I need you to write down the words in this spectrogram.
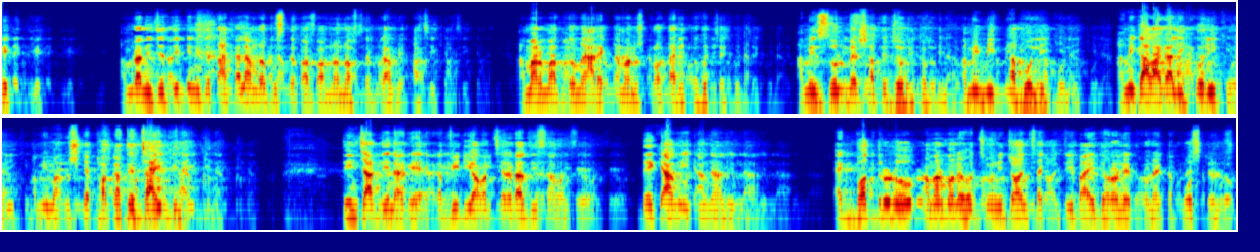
ব্যক্তি, আমরা নিজের দিকে নিজে তাকালে আমরা বুঝতে পারব আমরা নফসের গ্রামে আছি কিনা। আমার মাধ্যমে আরেকটা মানুষ প্রতারিত হচ্ছে কিনা? আমি জুলমের সাথে জড়িত কিনা? আমি মিথ্যা বলি কিনা? আমি গালাগালি করি কিনা? আমি মানুষকে ঠকাতে চাই কিনা? তিন চার দিন আগে একটা ভিডিও আমার ছেলেরা দিছে আমাকে। দেখে আমি ইন্নালিল্লাহ এক ভদ্রলোক, আমার মনে হচ্ছে উনি জয়েন্ট সেক্রেটারি বা এই ধরনের কোন একটা পোস্টের লোক।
